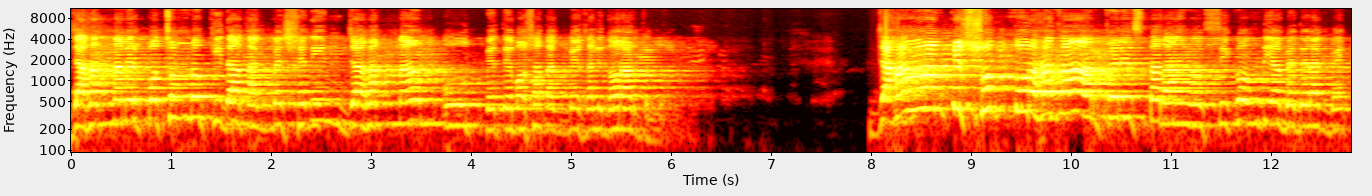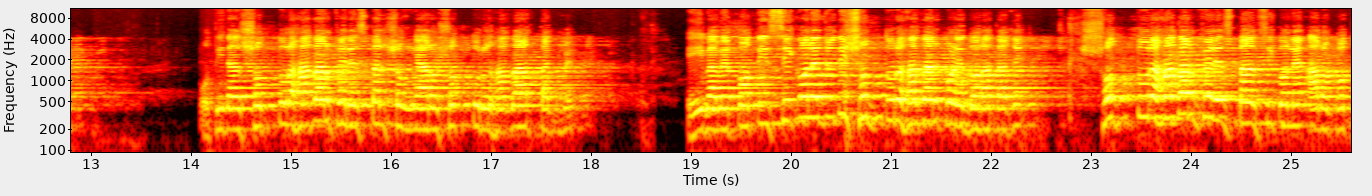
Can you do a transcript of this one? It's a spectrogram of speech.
জাহান্নামের প্রচণ্ড কিদা থাকবে, সেদিন জাহান্নাম উত পেতে বসা থাকবে খালি ধরার জন্য। জাহান্নামকে সত্তর হাজার ফেরেস্তারা শিকল দিয়া বেঁধে রাখবে। প্রতিটা সত্তর হাজার ফেরেস্তার সঙ্গে আরও সত্তর হাজার থাকবে। এইভাবে প্রতি শিকলে যদি সত্তর হাজার করে ধরা থাকে, সত্তর হাজার ফেরেস্তার শিকলে আরও কত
